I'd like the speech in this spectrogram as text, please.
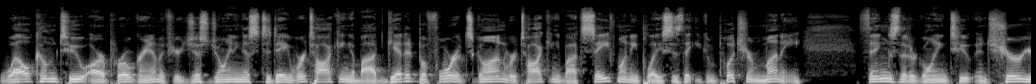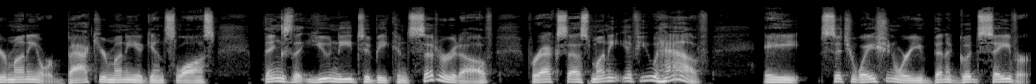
Welcome to our program. If you're just joining us today, we're talking about get it before it's gone. We're talking about safe money places that you can put your money, things that are going to insure your money or back your money against loss, things that you need to be considerate of for excess money if you have a situation where you've been a good saver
